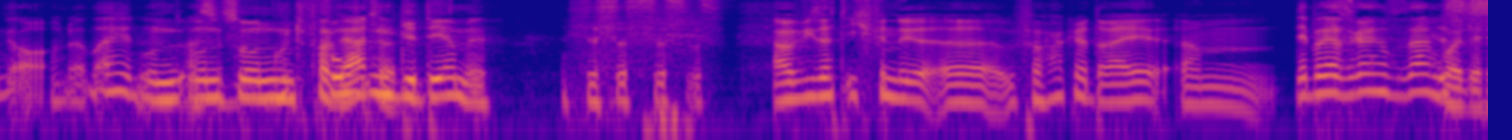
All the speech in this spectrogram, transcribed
Ja, und immerhin. Und, und so ein Funken. Gedärme. Das ist, das ist, Aber wie gesagt, ich finde, äh, für Cry 3, ähm, Nee, aber was ich sagen Ist wollte,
